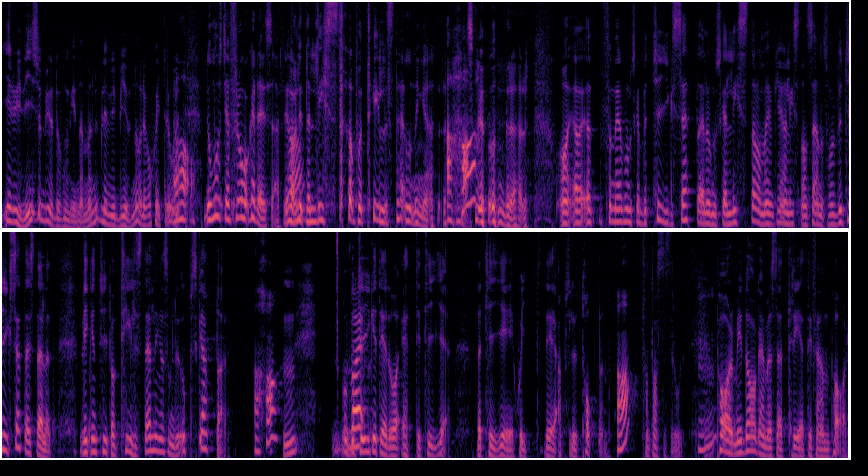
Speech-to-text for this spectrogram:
är det ju vi som bjuder på middag, men nu blev vi bjudna och det var skitroligt. Ja. Då måste jag fråga dig så här, för jag har en liten lista på tillställningar Aha. som jag undrar. Och jag, jag funderar på om du ska betygsätta eller om du ska lista dem, men vi kan göra listan sen, så får du betygsätta istället. Vilken typ av tillställningar som du uppskattar. Aha. Mm. Och betyget är då 1 till 10, där 10 är skit, det är absolut toppen. Ja, Fantastiskt roligt. Mm. Parmiddagar med 3 till 5 par.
